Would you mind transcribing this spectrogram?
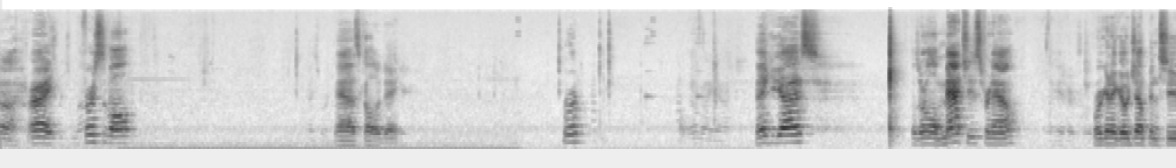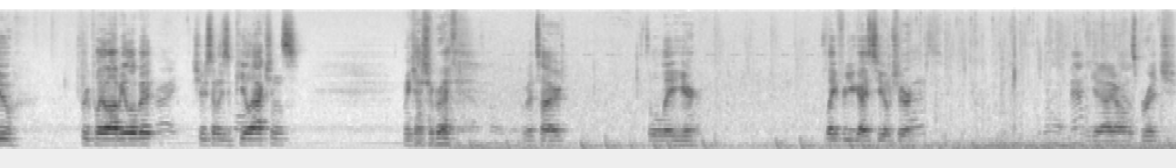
Ugh. all right. First of all, yeah, let's call it a day. Oh Thank you guys. Those are all matches for now. We're gonna go jump into free play lobby a little bit. Show you some of these appeal actions. Let me catch my breath. I'm a bit tired. It's a little late here. It's late for you guys too, I'm sure. Get out here on this bridge.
